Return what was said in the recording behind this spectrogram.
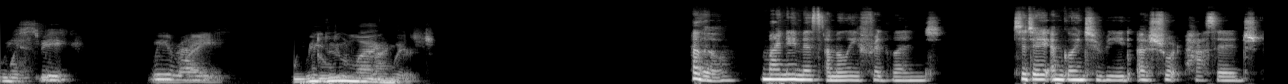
We speak. We write. We do language. Hello, my name is Emily Fridlund. Today I'm going to read a short passage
